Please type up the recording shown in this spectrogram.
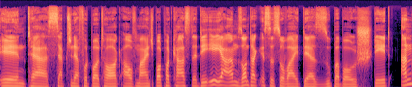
Interception der Football Talk auf mein Sportpodcast.de. Ja, am Sonntag ist es soweit. Der Super Bowl steht an.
